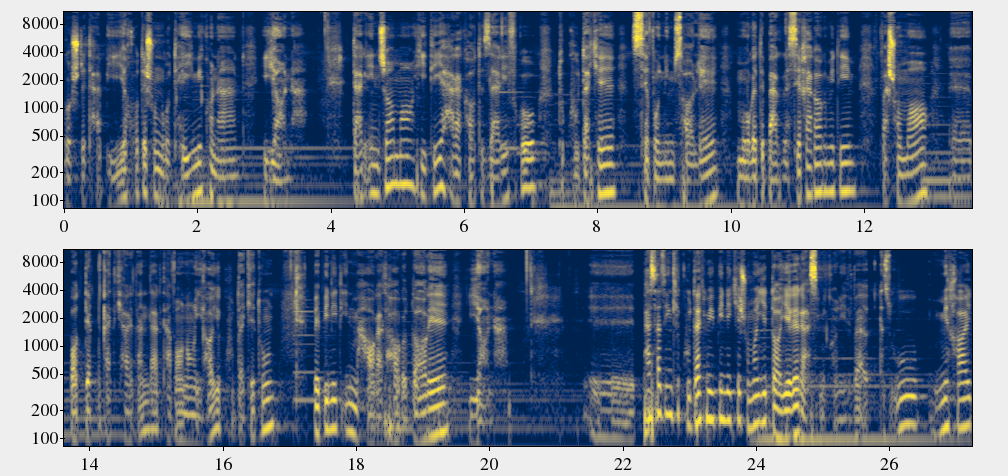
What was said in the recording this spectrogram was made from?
رشد طبیعی خودشون رو طی می‌کنن یا نه. در اینجا ما هیته حرکات ظریف رو تو کودک سه و نیم ساله مورد بررسی قرار میدیم و شما با دقت کردن در توانایی های کودکتون ببینید این مهارت ها رو داره یا نه. پس از اینکه کودک می‌بینه که شما یه دایره رسم می‌کنید و از او می‌خواید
